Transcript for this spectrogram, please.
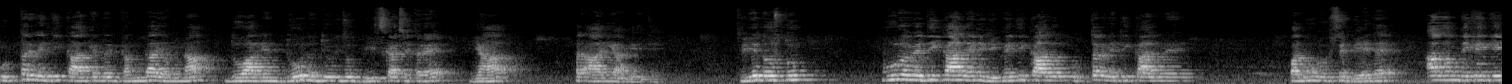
उत्तर वैदिक काल के अंदर गंगा, यमुना, दो आगे, दो नदियों के जो बीच का क्षेत्र है, यहाँ पर आर्य आ गए थे। तो ये दोस्तों, पूर्व वैदिक काल यानी ऋग्वेदिक काल और उत्तर वैदिक काल में प्रमुख रूप से भेद है। अब हम देखेंगे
